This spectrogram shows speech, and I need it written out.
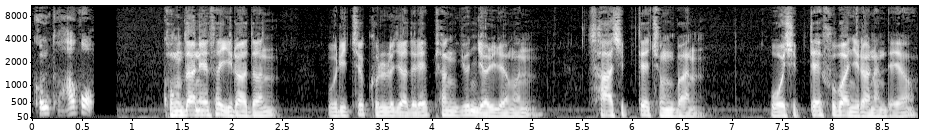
검토하고 공단에서 일하던 우리 측 근로자들의 평균 연령은 40대 중반, 50대 후반이라는데요.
